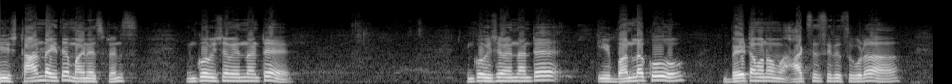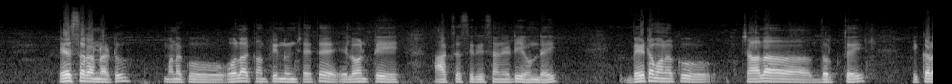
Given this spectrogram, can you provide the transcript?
ఈ స్టాండ్ అయితే మైనస్ ఫ్రెండ్స్. ఇంకో విషయం ఏంటంటే ఇంకో విషయం ఏంటంటే ఈ బండ్లకు బయట మనం యాక్సెసరీస్ కూడా వేస్తారు అన్నట్టు. మనకు ఓలా కంపెనీ నుంచి అయితే ఎలాంటి యాక్సెసరీస్ అనేటివి ఉండవు బయట మనకు చాలా దొరుకుతాయి. ఇక్కడ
